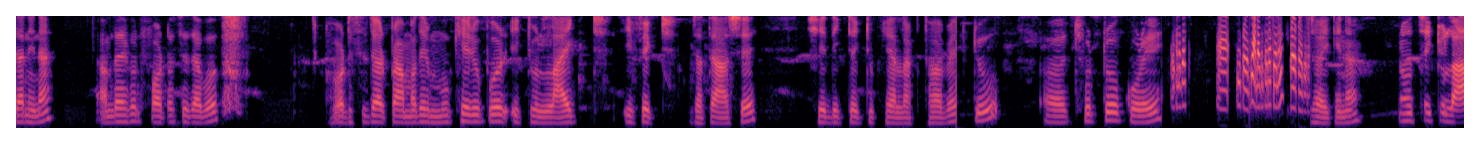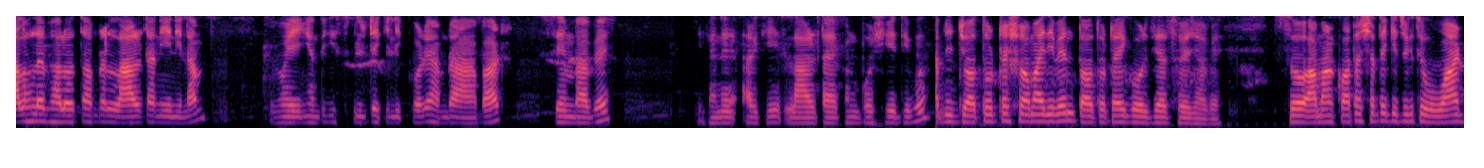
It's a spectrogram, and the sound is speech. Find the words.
জানি না, আমরা এখন ফটোসে যাব। ফটোসে যাওয়ার পর আমাদের মুখের উপর একটু লাইট ইফেক্ট যাতে আসে সেই দিকটা একটু খেয়াল রাখতে হবে। একটু আহ, ছোট করে হয় কিনা? হচ্ছে একটু লাল হলে ভালো হতো আমরা লালটা নিয়ে নিলাম এবং এইখান থেকে স্পিলটে ক্লিক করে আমরা আবার সেম ভাবে এখানে আর কি লালটা এখন বসিয়ে দিব। আপনি যতটা সময় দিবেন ততটাই গর্জিয়াস হয়ে যাবে। সো আমার কথার সাথে কিছু কিছু ওয়ার্ড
